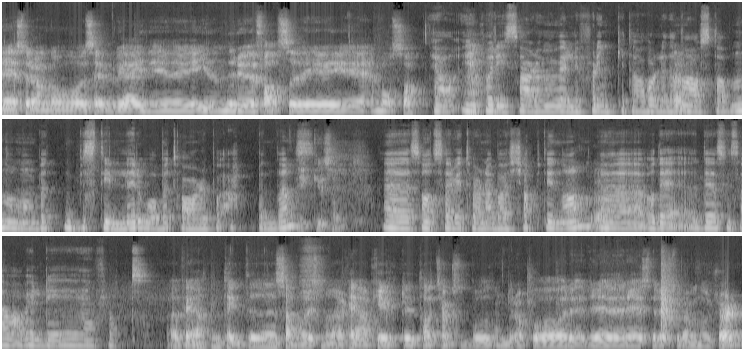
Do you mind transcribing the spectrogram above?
restaurant, og selv om vi er inne i, i den røde fase i, hjemme også. Ja, I Paris er de veldig flinke til å holde den Ja. avstanden. Og man bestiller og betaler på appen deres. Ikke sant. Eh, Sånn at servitøren er bare kjapt innom. Ja. Og det, det syns jeg var veldig flott. Ja, for Jeg har tenkt det samme. liksom. Jeg har ikke helt tatt sjansen på å dra på re re restaurant nå sjøl.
